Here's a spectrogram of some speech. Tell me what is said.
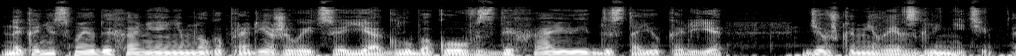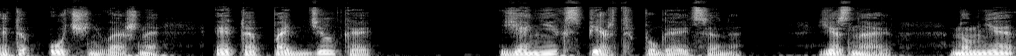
Наконец мое дыхание немного прореживается, я глубоко вздыхаю и достаю колье. «Девушка милая, взгляните, это очень важно. Это подделка?» «Я не эксперт», — пугается она. «Я знаю, но мне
